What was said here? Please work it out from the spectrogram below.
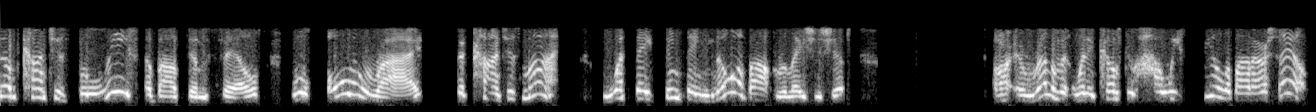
subconscious beliefs about themselves will override the conscious mind. What they think they know about relationships are irrelevant when it comes to how we feel about ourselves.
